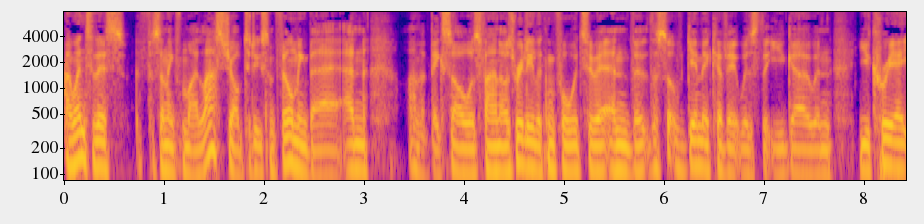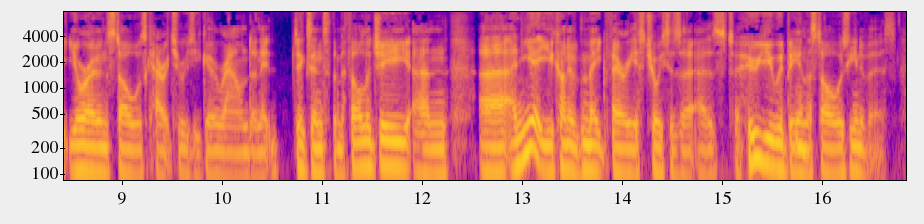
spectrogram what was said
I went to this for something for my last job to do some filming there, and I'm a big Star Wars fan. I was really looking forward to it, and the, the sort of gimmick of it was that you go and you create your own Star Wars character as you go around, and it digs into the mythology, and uh, and yeah, you kind of make various choices as to who you would be in the Star Wars universe.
